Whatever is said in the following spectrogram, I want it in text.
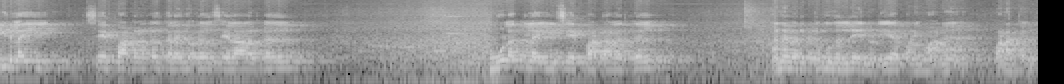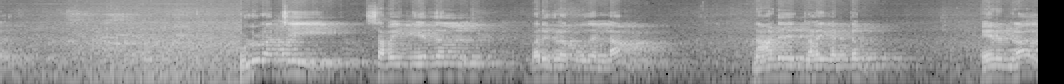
கிளை செயற்பாட்டாளர்கள் தலைவர்கள் செயலாளர்கள் மூலக்கிளை செயற்பாட்டாளர்கள் அனைவருக்கும் முதல்ல என்னுடைய பணிவான வணக்கங்கள். உள்ளூராட்சி சபை தேர்தல் வருகிற போதெல்லாம் நாடு களை கட்டும். ஏனென்றால்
